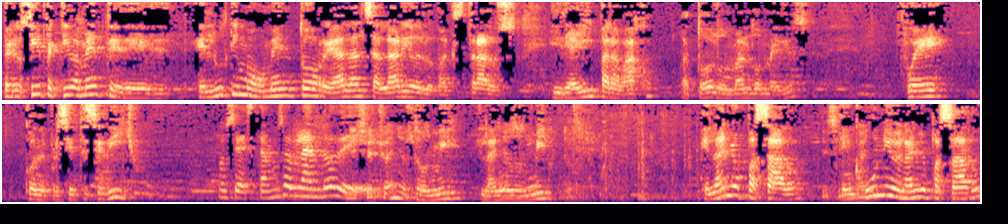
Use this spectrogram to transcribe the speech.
Pero sí, efectivamente, de, el último aumento real al salario de los magistrados y de ahí para abajo, a todos los mandos medios, fue con el presidente Cedillo, O sea, estamos hablando de 18 años. 2000, el año 2000. El año pasado, en 19. junio del año pasado,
